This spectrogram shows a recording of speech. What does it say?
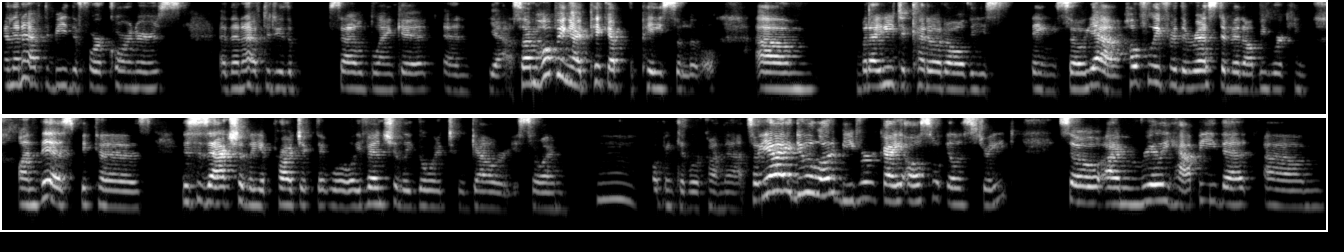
And then I have to bead the four corners. And then I have to do the saddle blanket. And yeah, so I'm hoping I pick up the pace a little. Um, but I need to cut out all these things. So yeah, hopefully for the rest of it, I'll be working on this because this is actually a project that will eventually go into a gallery. So I'm hoping to work on that. So yeah, I do a lot of beadwork. I also illustrate. So I'm really happy that um,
